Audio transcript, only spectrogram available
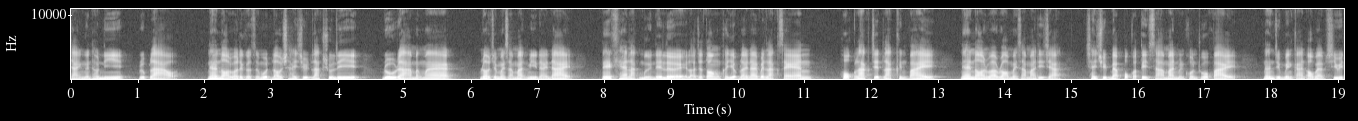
จ่ายเงินเท่านี้หรือเปล่า แน่นอนว่าถ้าเกิดสมมติเราใช้ชีวิต luxury หรูหรามากๆ เราจะไม่สามารถมีรายได้ ในแค่หลักหมื่นได้เลย เราจะต้องขยับรายได้เป็นหลักแสนหกหลักเจ็ดหลักขึ้นไป แน่นอนว่าเราไม่สามารถที่จะ ใช้ชีวิตแบบปกติสามัญเหมือนคนทั่วไป นั่นจึงเป็นการออกแบบชีวิต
